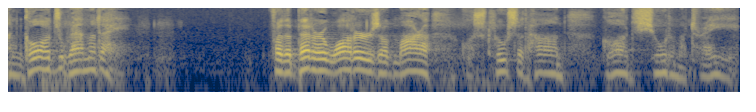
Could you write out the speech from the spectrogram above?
And God's remedy for the bitter waters of Marah was close at hand. God showed him a tree.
